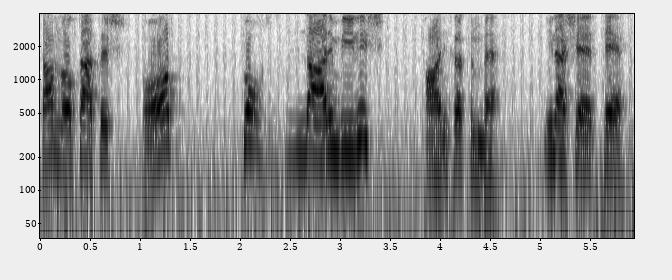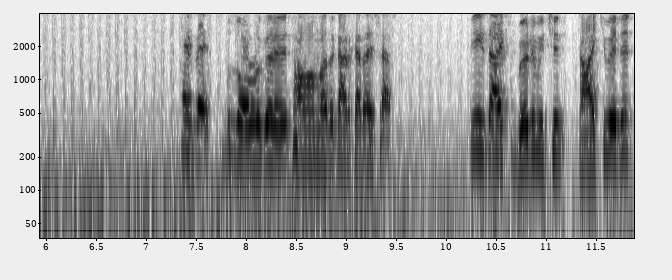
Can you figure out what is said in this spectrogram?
Tam nokta atış. Hop. Çok narin bir iniş. Harikasın be. İn aşağı T. Evet bu zorlu görevi tamamladık arkadaşlar. Bir dahaki bölüm için takip edin.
